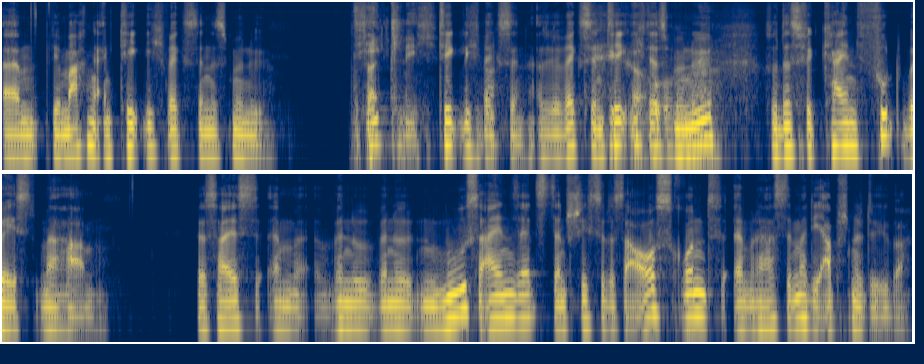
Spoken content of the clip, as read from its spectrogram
Ähm, wir machen ein täglich wechselndes Menü. Täglich. Täglich wechseln. Also wir wechseln täglich das Ober. Menü, sodass wir kein Food Waste mehr haben. Das heißt, ähm, wenn du, wenn du einen Mousse einsetzt, dann stichst du das aus rund, ähm, dann hast du immer die Abschnitte über.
